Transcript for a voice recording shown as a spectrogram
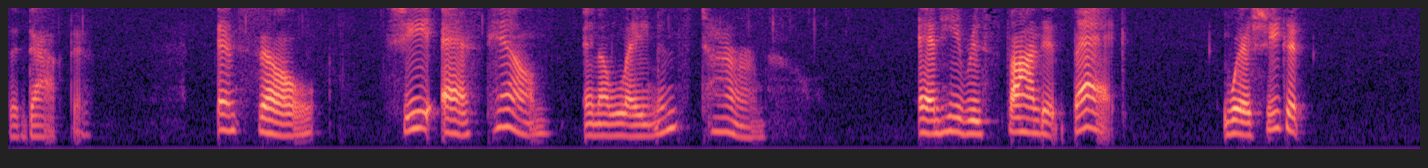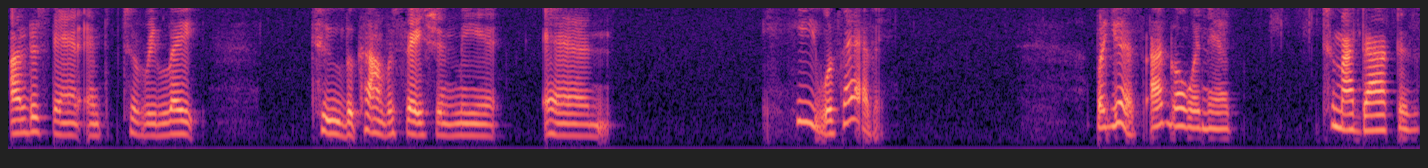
the doctor? And so she asked him in a layman's term, and he responded back where she could understand and to relate to the conversation me and he was having. But yes, I go in there to my doctors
